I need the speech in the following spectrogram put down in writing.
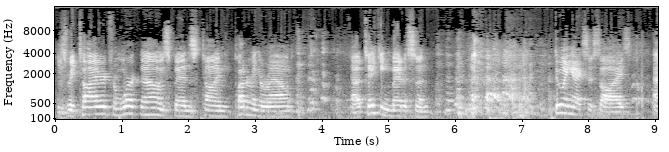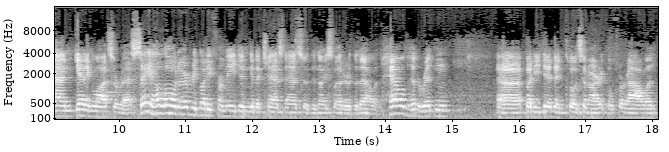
He's retired from work now. He spends time puttering around uh, taking medicine, doing exercise, and getting lots of rest. Say hello to everybody for me. Didn't get a chance to answer the nice letter that Alan Held had written, uh, but he did enclose an article for Alan,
